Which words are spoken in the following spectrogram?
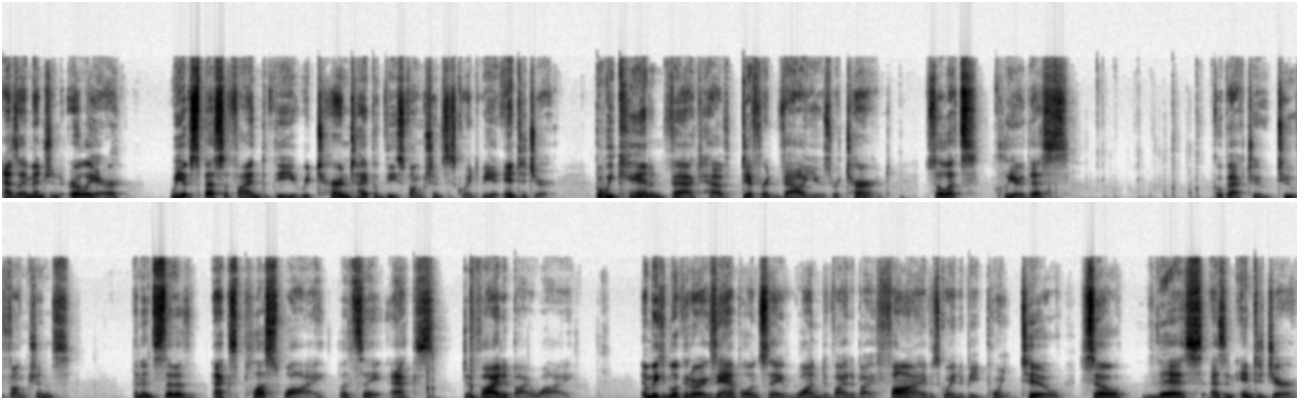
As I mentioned earlier, we have specified that the return type of these functions is going to be an integer, but we can in fact have different values returned. So let's clear this, go back to two functions, and instead of x plus y, let's say x divided by y. And we can look at our example and say 1 divided by 5 is going to be 0.2. So this, as an integer,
